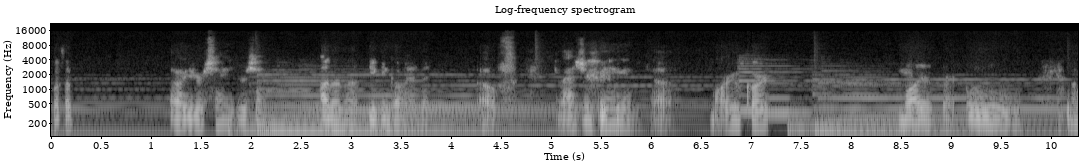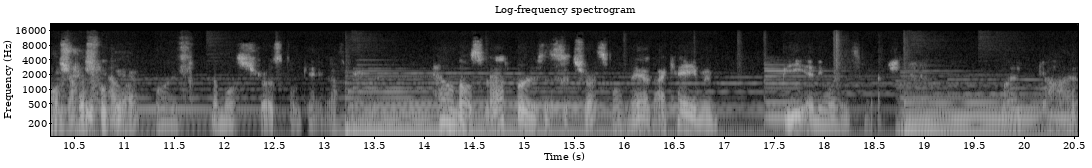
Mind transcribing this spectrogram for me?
What's up? Oh, you were saying, you were saying. Oh no no, you can go ahead, man. Oh, imagine being in uh, Mario Kart, Mario Kart. Ooh, the I most mean, stressful game. The most stressful game, that's for sure. Hell no, Smash Brothers is a stressful, man. I can't even beat anyone in Smash. My God,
